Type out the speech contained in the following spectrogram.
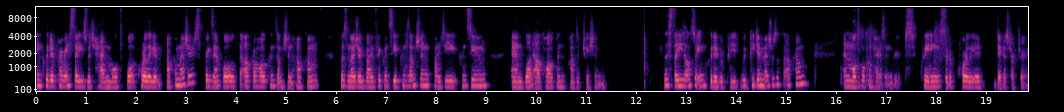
included primary studies which had multiple correlated outcome measures. For example, the alcohol consumption outcome was measured by frequency of consumption, quantity consumed, and blood alcohol con concentration. The studies also included repeated, repeated measures of the outcome and multiple comparison groups, creating sort of correlated data structure,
